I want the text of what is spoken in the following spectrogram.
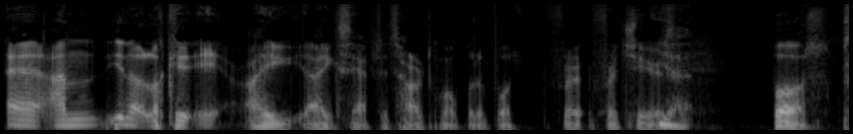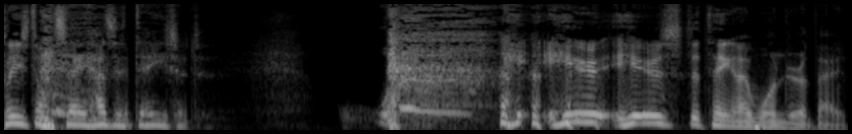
Uh, and you know, look, it, it, I I accept it's hard to come up with a butt for for Cheers. Yeah. But Please don't say has it dated. he- here here's the thing I wonder about.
